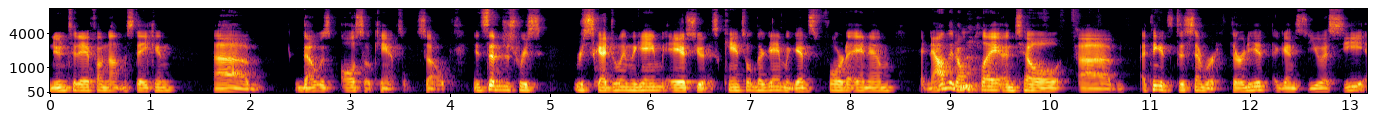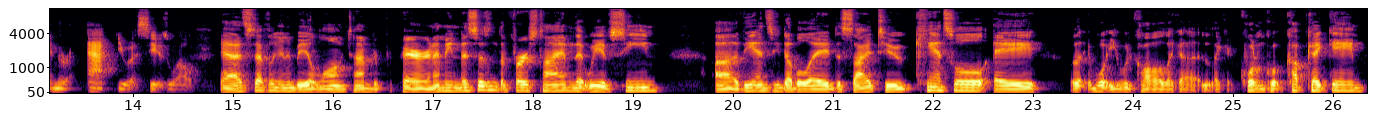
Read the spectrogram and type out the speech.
noon today, if I'm not mistaken. Um, that was also canceled. So instead of just res- rescheduling the game, ASU has canceled their game against Florida A&M, and now they don't play until um, I think it's December 30th against USC, and they're at USC as well. Yeah, it's definitely going to be a long time to prepare. And I mean, this isn't the first time that we have seen uh, the NCAA decide to cancel a what you would call like a like a quote unquote cupcake game.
